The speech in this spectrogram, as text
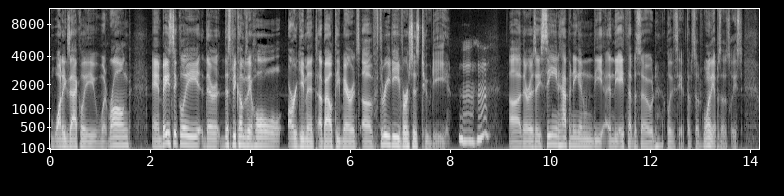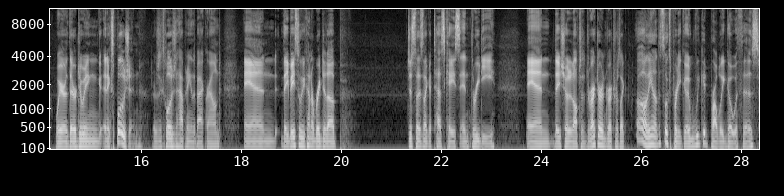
what exactly went wrong, and basically there this becomes a whole argument about the merits of 3D versus 2D. Mm-hmm. Uh, there is a scene happening in the in the eighth episode, I believe it's the eighth episode, one of the episodes at least, where they're doing an explosion. There's an explosion happening in the background, and they basically kind of rigged it up just as like a test case in 3D. And they showed it off to the director, and the director was like, "Oh, you know, this looks pretty good. We could probably go with this."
